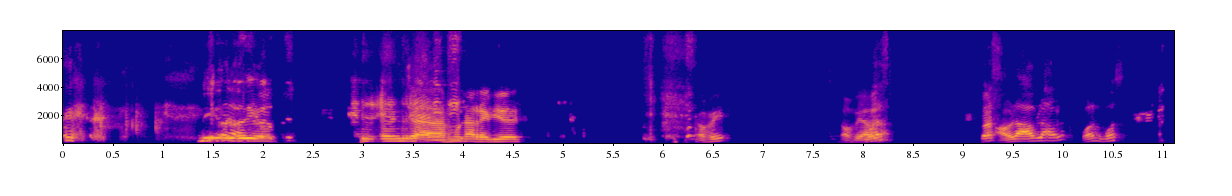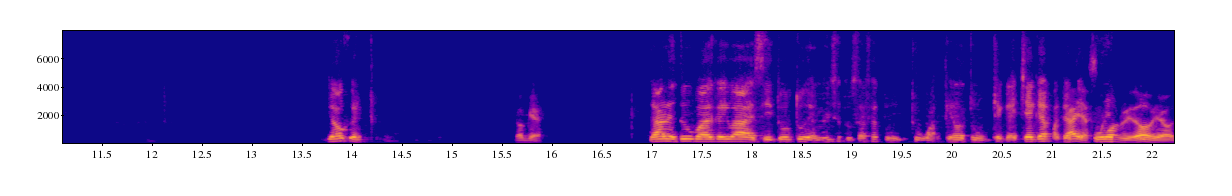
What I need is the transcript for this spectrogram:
dígalo, dígalo. En, en Ya, reality. una review. ¿Sofi? ¿Sofi, habla? What? What? Habla, habla, habla. ¿Vos, vos? Ya, ok. Ok. Dale tú, para que iba a decir tú, tu demencia, tu salsa, tu, tu guaqueo, tu cheque, cheque, para que Ya, te ya se me olvidó, viejo.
